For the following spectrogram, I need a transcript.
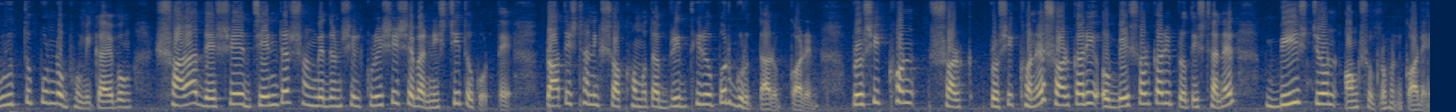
গুরুত্বপূর্ণ ভূমিকা এবং সারা দেশে জেন্ডার সংবেদনশীল কৃষি সেবা নিশ্চিত করতে প্রাতিষ্ঠানিক সক্ষমতা বৃদ্ধির উপর গুরুত্ব আরোপ করেন। প্রশিক্ষণ প্রশিক্ষণে সরকারি ও বেসরকারি প্রতিষ্ঠানের বিশ জন অংশগ্রহণ করে।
